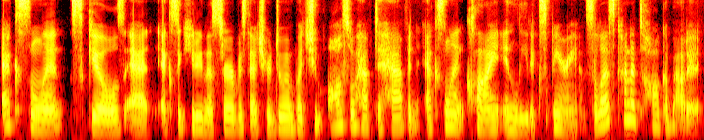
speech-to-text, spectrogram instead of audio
excellent skills at executing the service that you're doing, but you also have to have an excellent client and lead experience. So let's kind of talk about it.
